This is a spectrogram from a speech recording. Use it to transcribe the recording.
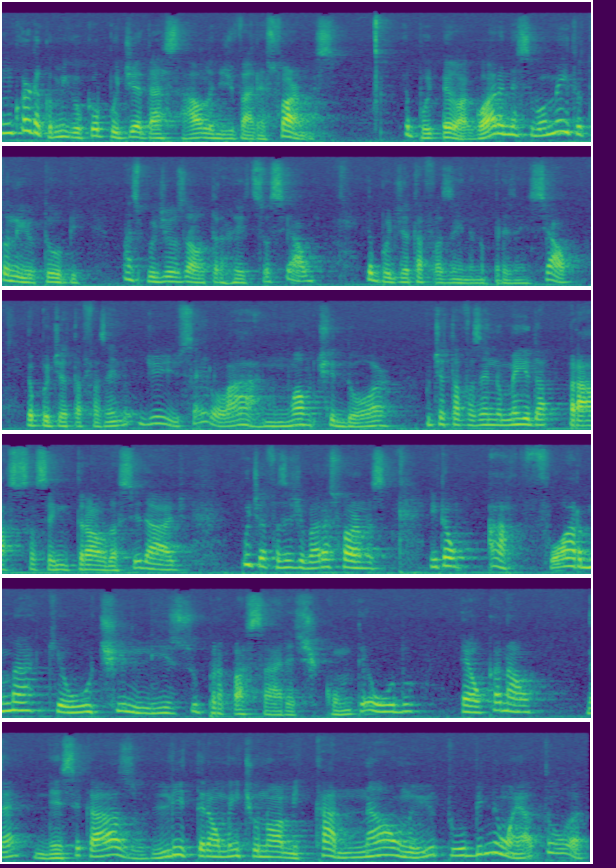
concorda comigo que eu podia dar essa aula de várias formas? Eu, eu agora, nesse momento, eu estou no YouTube, mas podia usar outra rede social. Eu podia estar fazendo no presencial. Eu podia estar fazendo de, sei lá, num outdoor. Podia estar fazendo no meio da praça central da cidade. Podia fazer de várias formas. Então, a forma que eu utilizo para passar este conteúdo é o canal. Né? Nesse caso, literalmente o nome canal no YouTube não é à toa.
